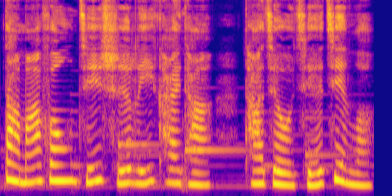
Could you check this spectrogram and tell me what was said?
大麻风及时离开他，他就洁净了。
